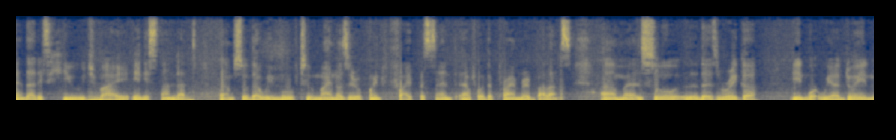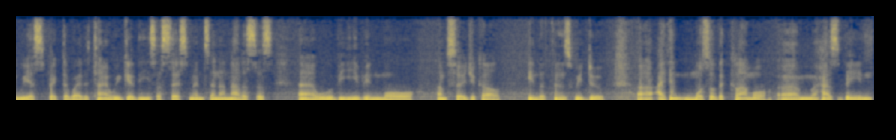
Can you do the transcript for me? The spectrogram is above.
and that is huge mm. by any standard. Mm. Um, so that we move to minus 0.5% uh, for the primary balance. Um, so there's rigor in what we are doing. We expect that by the time we get these assessments and analysis, uh, we will be even more um, surgical in the things we do. Uh, I think most of the clamor um, has been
